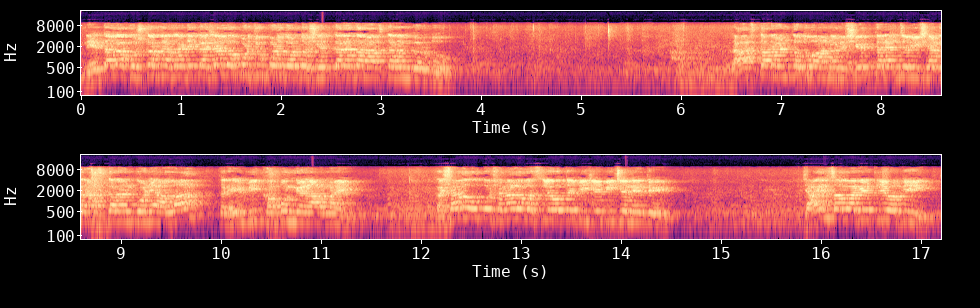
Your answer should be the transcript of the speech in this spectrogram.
नेत्याला खुश करण्यासाठी कशाला पुढचुपड करतो? शेतकऱ्याचं राजकारण करतो. राजकारण कधू आणून शेतकऱ्यांच्या विषयात राजकारण कोणी आला तर हे मी खपून घेणार नाही. कशाला उपोषणाला बसले होते बीजेपीचे नेते? जाहीर सभा घेतली होती.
